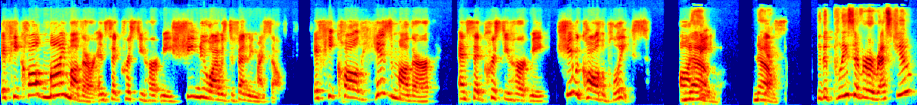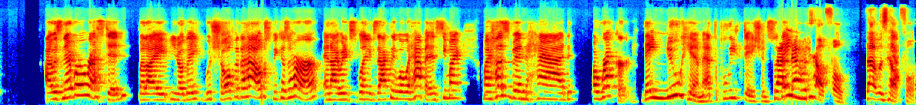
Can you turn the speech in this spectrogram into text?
If he called my mother and said, Christy hurt me, she knew I was defending myself. If he called his mother and said, Christy hurt me, she would call the police on no, me. no. Yes. Did the police ever arrest you? I was never arrested, but I, you know, they would show up at the house because of her, and I would explain exactly what would happen. And see, my my husband had a record. They knew him at the police station, so That, they that was helpful. That was Yeah. helpful.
